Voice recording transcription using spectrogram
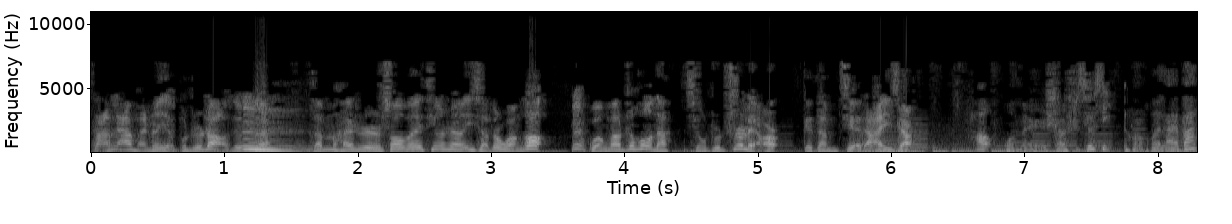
咱俩反正也不知道，对不对？嗯咱们还是稍微听上一小段广告。嗯广告之后呢，请出知了给咱们解答一下。好，我们稍事休息，一会儿回来吧。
